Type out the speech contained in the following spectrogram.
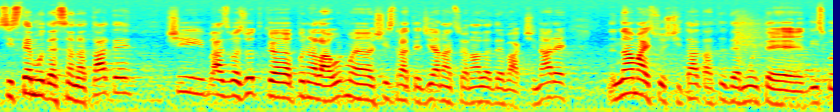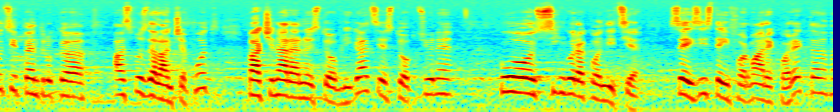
sistemul de sănătate, și ați văzut că până la urmă și strategia națională de vaccinare n-a mai suscitat atât de multe discuții pentru că am spus de la început, vaccinarea nu este o obligație, este o opțiune cu o singură condiție, să existe informare corectă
